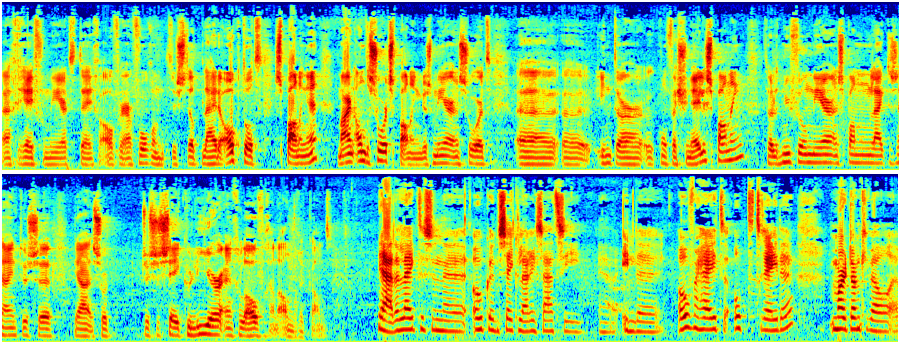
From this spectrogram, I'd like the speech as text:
uh, gereformeerd, tegenover hervormd. Dus dat leidde ook tot spanningen, maar een ander soort spanning. Dus meer een soort uh, interconfessionele spanning. Terwijl het nu veel meer een spanning lijkt te zijn tussen, ja, een soort, tussen seculier en gelovig aan de andere kant. Ja, er lijkt dus een, uh, ook een secularisatie uh, in de overheid op te treden. Mark, dankjewel uh,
